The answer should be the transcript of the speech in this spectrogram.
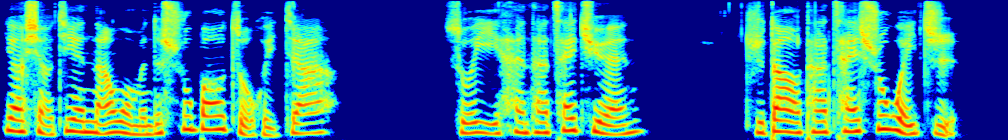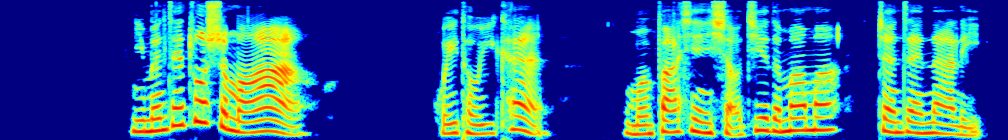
要小介拿我们的书包走回家，所以和他猜拳，直到他猜输为止。你们在做什么啊？回头一看。我们发现小介的妈妈站在那里。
